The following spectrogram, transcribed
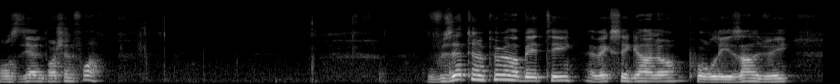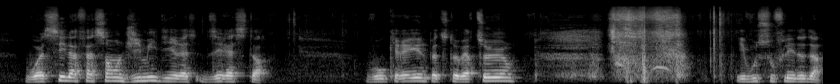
on se dit à une prochaine fois. Vous êtes un peu embêté avec ces gants-là pour les enlever. Voici la façon Jimmy Diresta vous créez une petite ouverture et vous soufflez dedans.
